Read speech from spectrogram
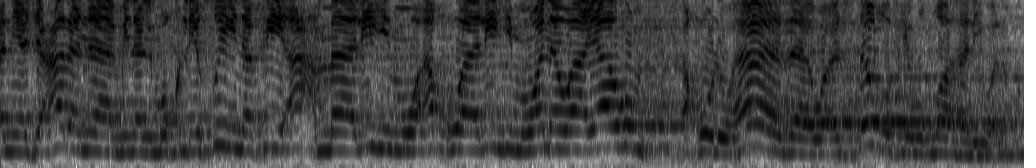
أن يجعلنا من المخلصين في أعمالهم وأقوالهم ونواياهم. أقول هذا وأستغفر الله لي ولكم.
